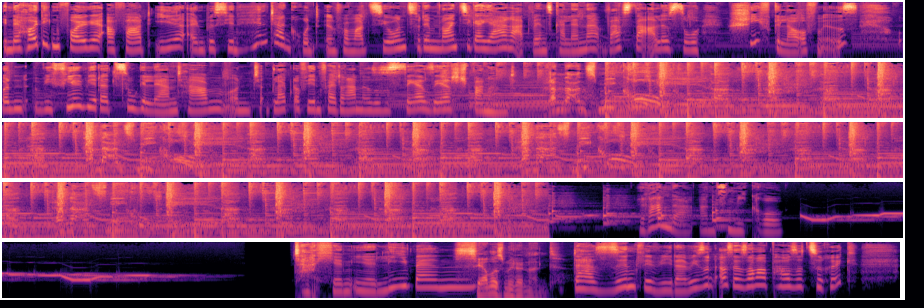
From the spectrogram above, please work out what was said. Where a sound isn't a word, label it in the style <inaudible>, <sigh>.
In der heutigen Folge erfahrt ihr ein bisschen Hintergrundinformationen zu dem 90er Jahre Adventskalender, was da alles so schief gelaufen ist und wie viel wir dazu gelernt haben und bleibt auf jeden Fall dran, es ist sehr, sehr spannend. Rande ans Mikro. Ran, ran, ran, ran. Rande ans Mikro. Randa ans Mikro. Tachchen, ihr Lieben. Servus miteinander. Da sind wir wieder. Wir sind aus der Sommerpause zurück.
